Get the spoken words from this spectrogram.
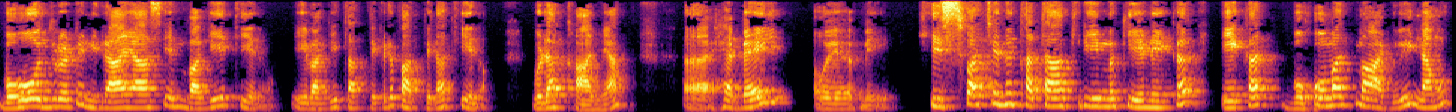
බොහෝ දුරට નિરાයාසයෙන් වගේ තියෙනවා. ඒ වගේ තත්යකටපත් වෙලා තියෙනවා. ගොඩක් කාලයක්. හැබැයි ඔය මේ හිස් වචන කතා කිරීම කියන එක ඒකත් බොහොමත්ම අඩුයි. නමුත්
